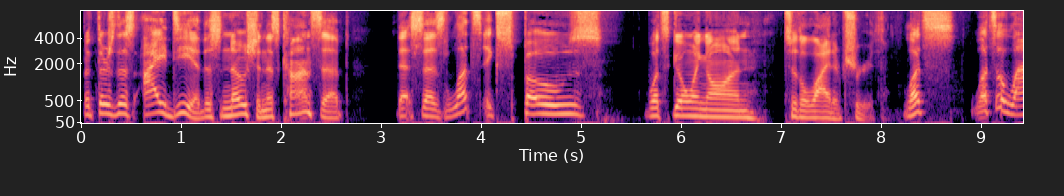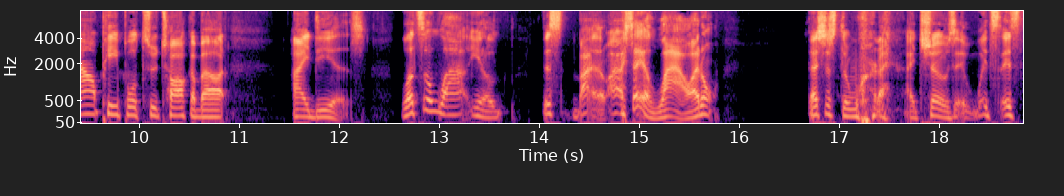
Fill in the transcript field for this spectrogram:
But there's this idea, this notion, this concept that says let's expose what's going on to the light of truth. Let's let's allow people to talk about ideas. Let's allow, you know, this I say allow. I don't that's just the word I, I chose. It, it's it's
